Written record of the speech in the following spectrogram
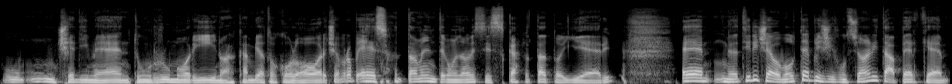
un, un cedimento, un rumorino, ha cambiato colore, cioè proprio è esattamente come se l'avessi scartato ieri. E eh, ti dicevo molteplici funzionalità perché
